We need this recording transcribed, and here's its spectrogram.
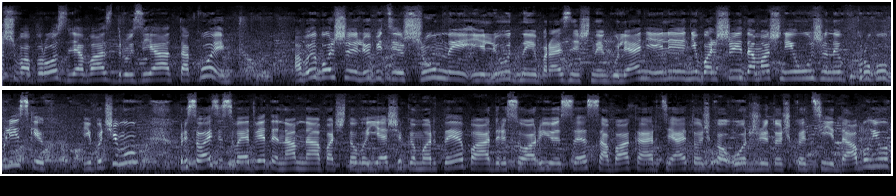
Наш вопрос для вас, друзья, такой. А вы больше любите шумные и людные праздничные гуляния или небольшие домашние ужины в кругу близких? И почему? Присылайте свои ответы нам на почтовый ящик МРТ по адресу russ.sobaka.rti.org.tw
